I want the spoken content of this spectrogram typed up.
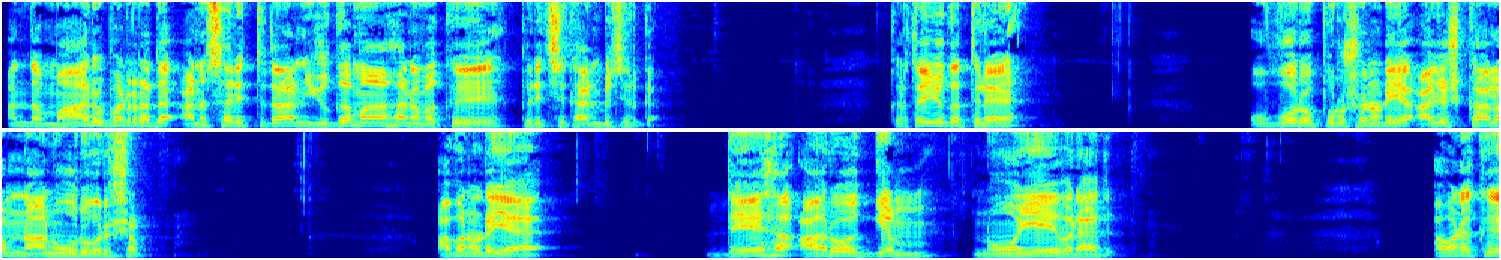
அந்த மாறுபடுறதை அனுசரித்து தான் யுகமாக நமக்கு பிரித்து காண்பிச்சிருக்கா கிருத்தயுகத்தில் ஒவ்வொரு புருஷனுடைய ஆயுஷ்காலம் நானூறு வருஷம். அவனுடைய தேக ஆரோக்கியம் நோயே வராது. அவனுக்கு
